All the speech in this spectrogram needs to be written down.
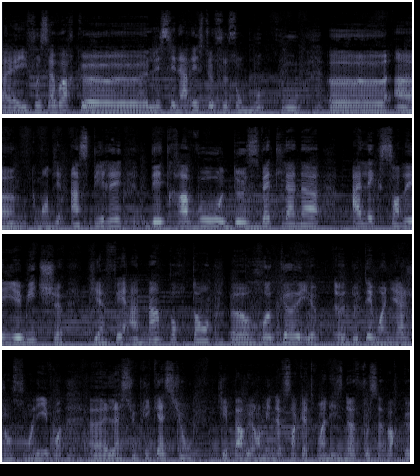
Euh, il faut savoir que les scénaristes se sont beaucoup, euh, un- comment dire, inspirés des travaux de Svetlana Alexandrievich, qui a fait un important euh, recueil euh, de témoignages dans son livre La Supplication, qui est paru en 1999. Il faut savoir que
